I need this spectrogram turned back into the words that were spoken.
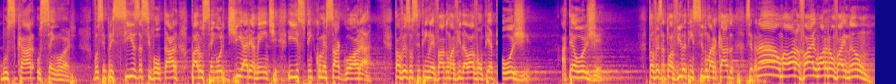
buscar o Senhor. Você precisa se voltar para o Senhor diariamente, e isso tem que começar agora. Talvez você tenha levado uma vida lá vão ter até hoje. Até hoje. Talvez a tua vida tenha sido marcada. Você, não, uma hora vai, uma hora não vai, não.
